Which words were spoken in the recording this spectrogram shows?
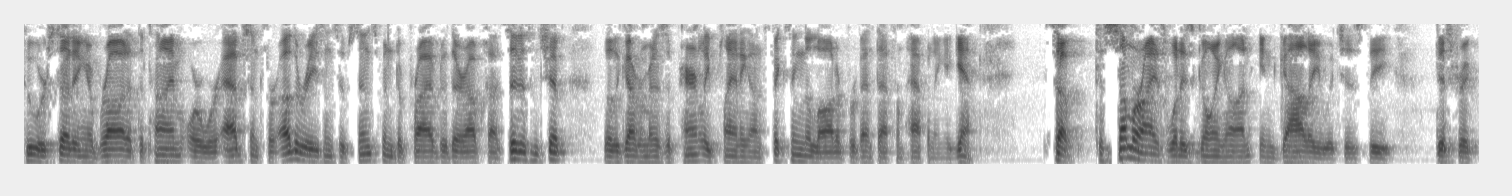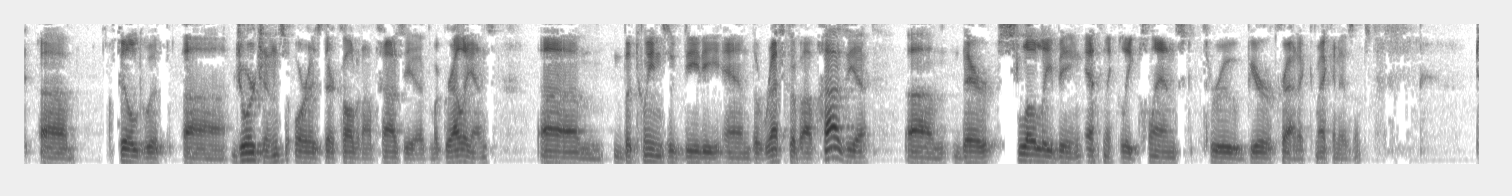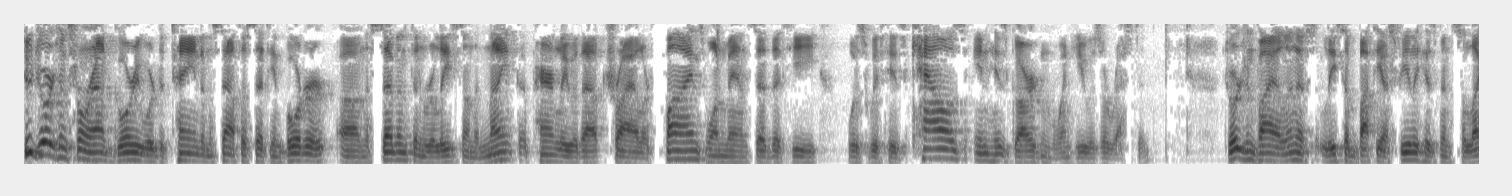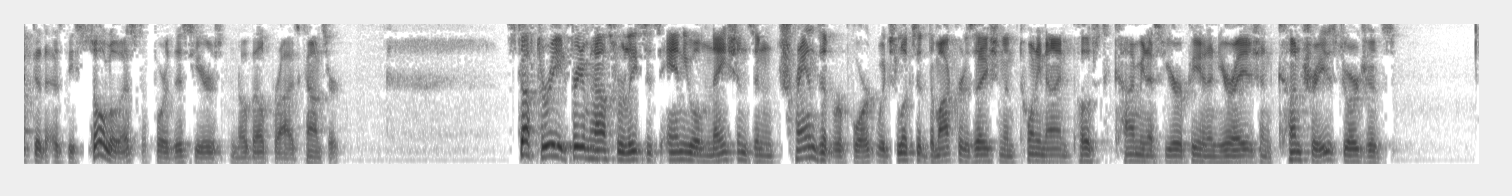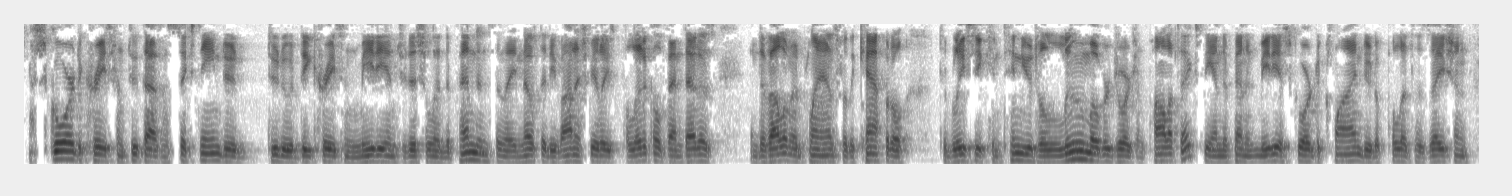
who were studying abroad at the time or were absent for other reasons have since been deprived of their Abkhaz citizenship, though the government is apparently planning on fixing the law to prevent that from happening again. So, to summarize what is going on in Gali, which is the district uh, filled with uh, Georgians, or as they're called in Abkhazia, Megrelians, um, between Zugdidi and the rest of Abkhazia, um, they're slowly being ethnically cleansed through bureaucratic mechanisms. Two Georgians from around Gori were detained on the South Ossetian border on the 7th and released on the 9th, apparently without trial or fines. One man said that he was with his cows in his garden when he was arrested. Georgian violinist Lisa Batiashvili has been selected as the soloist for this year's Nobel Prize concert. Stuff to read Freedom House released its annual Nations in Transit report, which looks at democratization in 29 post communist European and Eurasian countries. Georgia's score decreased from 2016 due, due, to a decrease in media and judicial independence, and they note that Ivanishvili's political vendettas and development plans for the capital, Tbilisi, continue to loom over Georgian politics. The independent media score declined due to politicization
